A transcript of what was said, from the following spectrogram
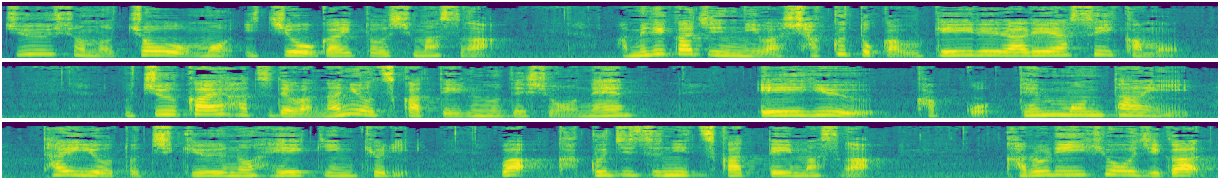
住所の長も一応該当しますがアメリカ人には尺とか受け入れられやすいかも。宇宙開発では何を使っているのでしょうね。au 天文単位太陽と地球の平均距離は確実に使っていますがカロリー表示が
